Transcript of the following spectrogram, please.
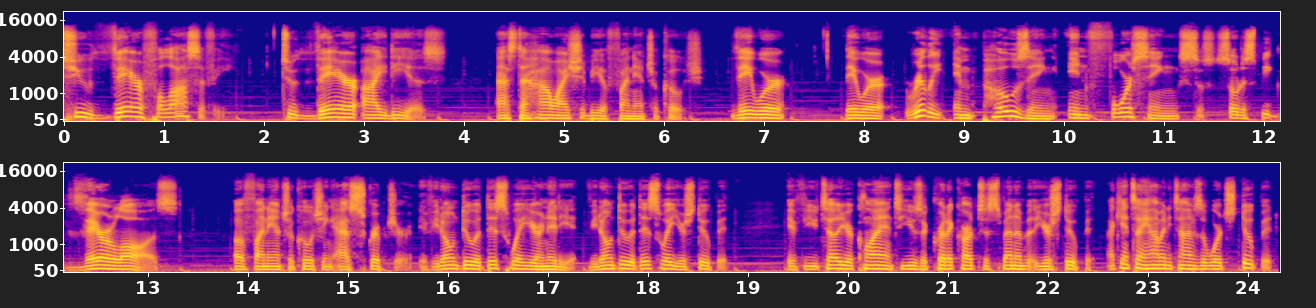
to their philosophy, to their ideas as to how I should be a financial coach. They were they were really imposing, enforcing, so, so, to speak, their laws of financial coaching as scripture. If you don't do it this way, you're an idiot. If you don't do it this way, you're stupid. If you tell your client to use a credit card to spend a bit, you're stupid. I can't tell you how many times the word stupid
